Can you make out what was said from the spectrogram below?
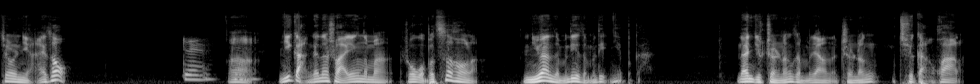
就是你挨揍。对。啊，你敢跟他耍硬的吗？说我不伺候了，你愿怎么地怎么地，你也不敢，那你就只能怎么样呢？只能去感化了，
